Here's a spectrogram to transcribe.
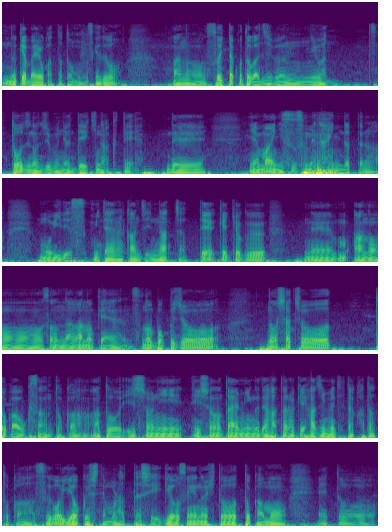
抜けばよかったと思うんですけどあのそういったことが自分には当時の自分にはできなくてでいや前に進めないんだったらもういいですみたいな感じになっちゃって結局ねあのその長野県その牧場の社長とか奥さんとかあと一緒に一緒のタイミングで働き始めてた方とかすごい良くしてもらったし行政の人とかもえっと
